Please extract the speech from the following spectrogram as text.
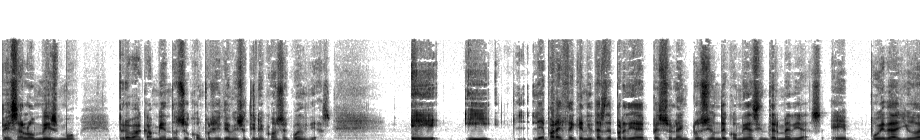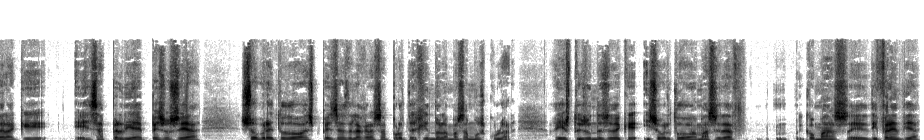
pesa lo mismo, pero va cambiando su composición y eso tiene consecuencias. Eh, y le parece que en dietas de pérdida de peso la inclusión de comidas intermedias eh, puede ayudar a que esa pérdida de peso sea sobre todo a expensas de la grasa protegiendo la masa muscular. Hay estudios donde se ve que, y sobre todo a más edad, con más eh, diferencia,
